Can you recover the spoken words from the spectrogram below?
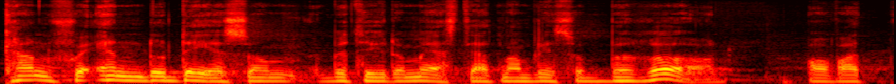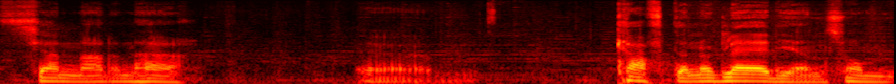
Kanske ändå det som betyder mest är att man blir så berörd av att känna den här eh, kraften och glädjen som,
